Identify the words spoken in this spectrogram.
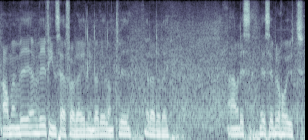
Ja, men vi, vi finns här för dig Linda. Det är lugnt. Vi räddar dig. Ja, men det, det ser bra ut.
